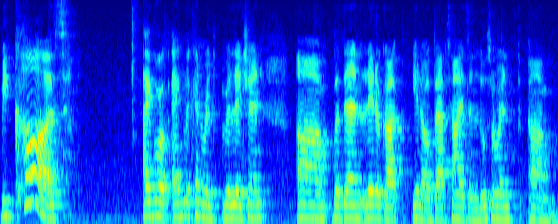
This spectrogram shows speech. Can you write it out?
Because I grew up Anglican re religion, um, but then later got, you know, baptized in Lutheran um,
